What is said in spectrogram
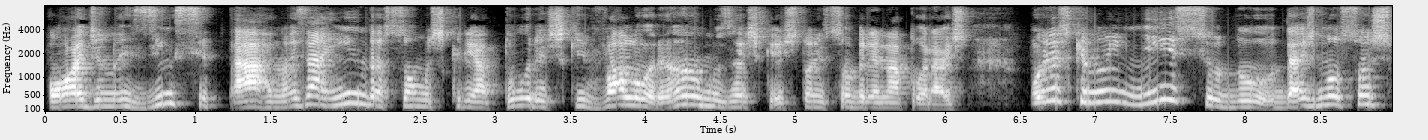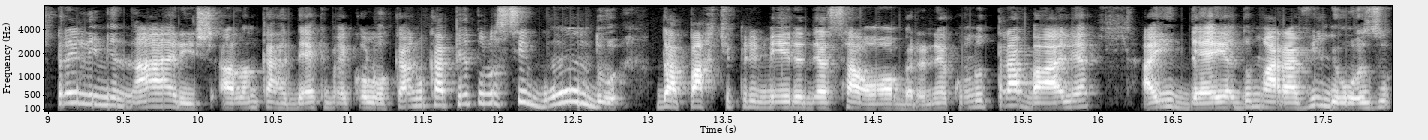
pode nos incitar. Nós ainda somos criaturas que valoramos as questões sobrenaturais. Por isso que no início do, das noções preliminares, Allan Kardec vai colocar no capítulo 2 da parte primeira dessa obra, né, quando trabalha a ideia do maravilhoso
